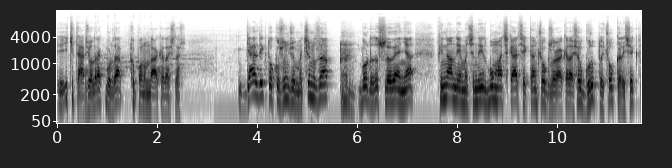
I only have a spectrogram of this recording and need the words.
e, iki tercih olarak burada kuponumda arkadaşlar. Geldik 9. maçımıza. Burada da Slovenya Finlandiya maçındayız. Bu maç gerçekten çok zor arkadaşlar. Grup da çok karışık.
